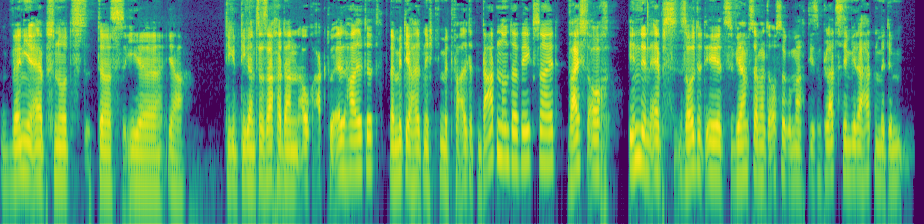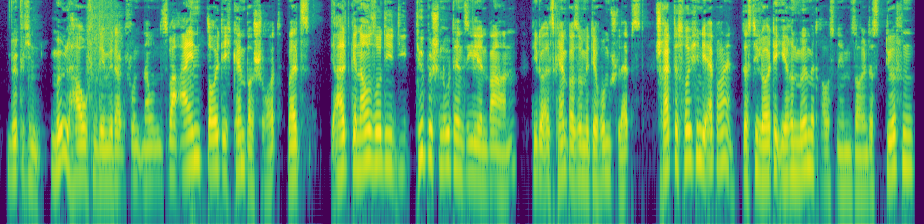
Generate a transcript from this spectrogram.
wenn ihr Apps nutzt, dass ihr, ja, die, die ganze Sache dann auch aktuell haltet, damit ihr halt nicht mit veralteten Daten unterwegs seid. Weist auch in den Apps solltet ihr jetzt, wir haben es damals auch so gemacht, diesen Platz, den wir da hatten mit dem wirklichen Müllhaufen, den wir da gefunden haben, und es war eindeutig Camperschrott, weil es halt genauso die, die typischen Utensilien waren, die du als Camper so mit dir rumschleppst. Schreibt es ruhig in die App rein, dass die Leute ihren Müll mit rausnehmen sollen. Das dürfen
